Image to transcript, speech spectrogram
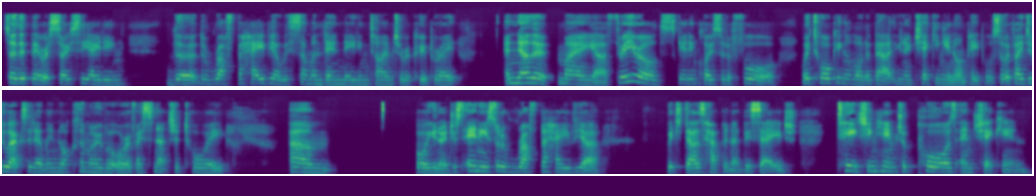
so that they're associating the the rough behavior with someone then needing time to recuperate. And now that my uh, three-year-old's getting closer to four, we're talking a lot about you know checking in on people. So if I do accidentally knock them over, or if I snatch a toy, um, or you know just any sort of rough behavior, which does happen at this age, teaching him to pause and check in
